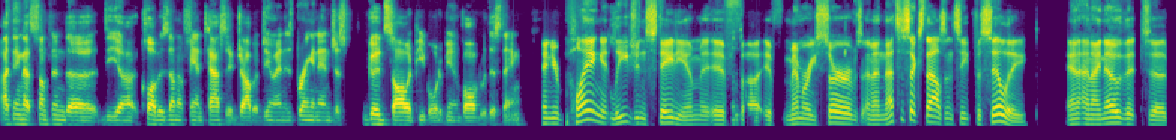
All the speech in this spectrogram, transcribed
I think that's something the the uh, club has done a fantastic job of doing is bringing in just good, solid people to be involved with this thing. And you're playing at Legion Stadium, if uh, if memory serves, and then that's a six thousand seat facility and and I know that uh,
